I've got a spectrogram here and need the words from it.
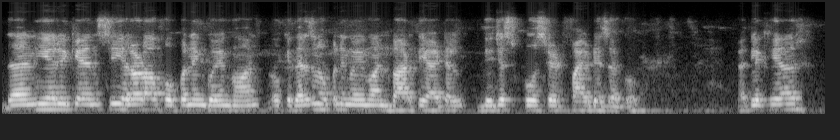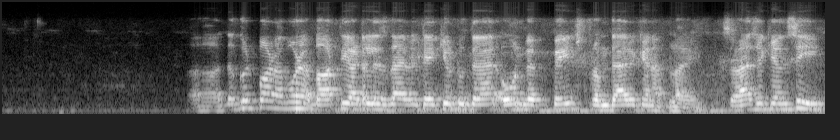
Then here you can see a lot of opening going on. Okay there is an opening going on Bharti Airtel. They just posted five days ago I click here. Uh, the good part about Bharti Airtel is that it will take you to their own web page. From there, you can apply. So as you can see,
